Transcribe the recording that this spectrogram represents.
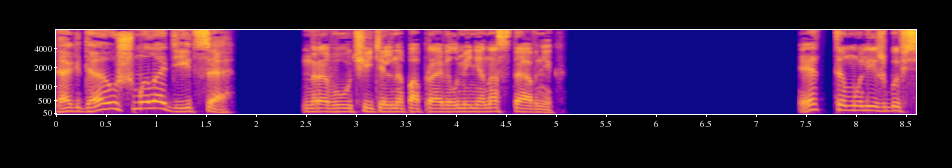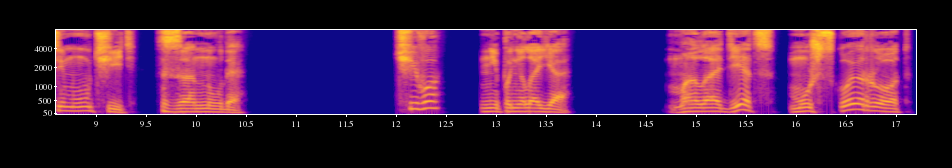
«Тогда уж молодица», — нравоучительно поправил меня наставник. Этому лишь бы всему учить, зануда. «Чего?» — не поняла я. «Молодец, мужской род,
